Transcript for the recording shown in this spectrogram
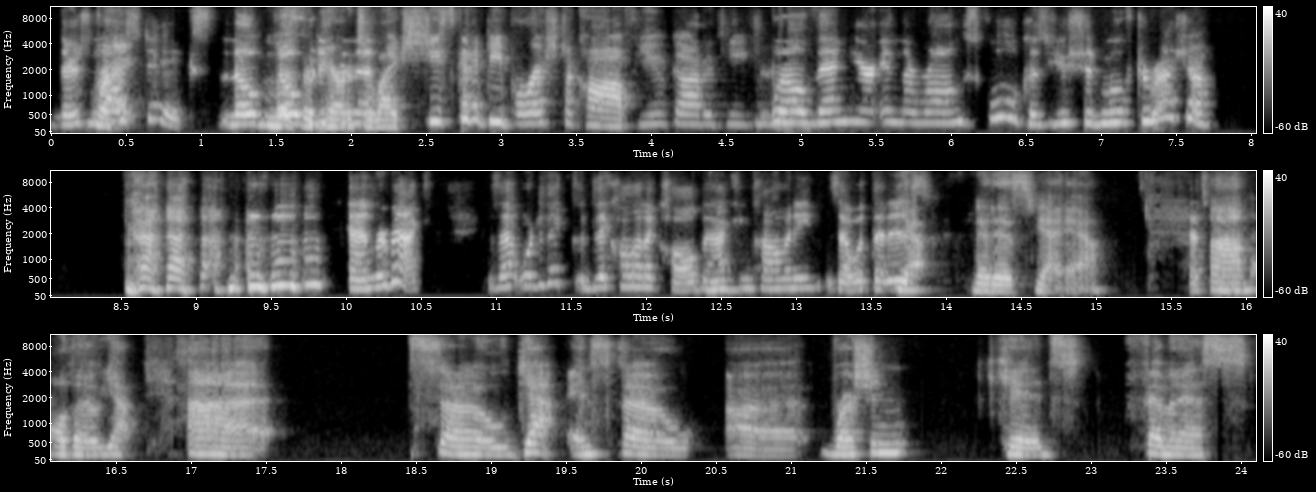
There's no right. stakes. No, Unless nobody. parents are like, she's going to be Baryshnikov. You got to teach her. Well, then you're in the wrong school because you should move to Russia. and we're back. Is that what do they do? They call it a callback mm-hmm. in comedy? Is that what that is? Yeah, that is. Yeah, yeah. That's um, although, yeah. Uh, so yeah, and so uh, Russian kids, feminists,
